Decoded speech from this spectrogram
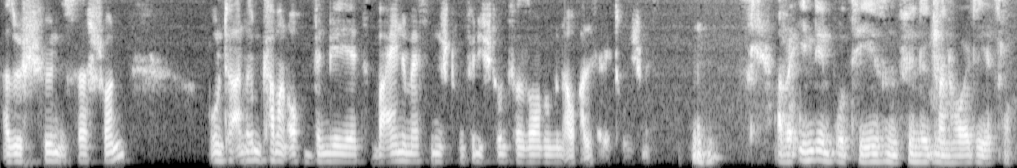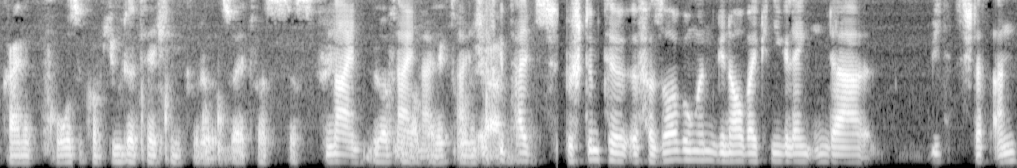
also schön ist das schon. Unter anderem kann man auch, wenn wir jetzt Beine messen, für die Stundenversorgung auch alles elektronisch messen. Mhm. Aber in den Prothesen findet man heute jetzt noch keine große Computertechnik oder so etwas. Das nein, läuft nein, auf nein, elektronische nein. Es gibt halt bestimmte äh, Versorgungen, genau bei Kniegelenken, da bietet sich das an.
